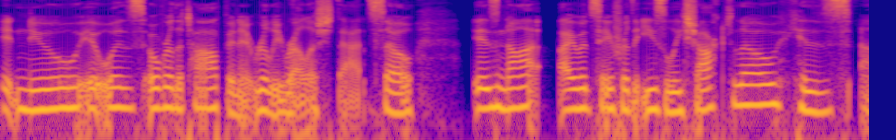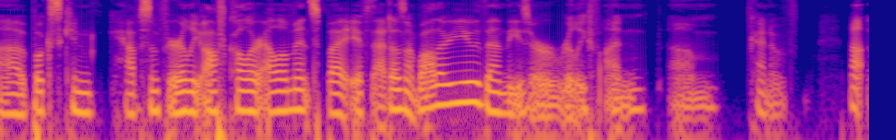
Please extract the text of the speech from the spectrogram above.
it knew it was over the top, and it really relished that. So is not I would say for the easily shocked though. His uh, books can have some fairly off color elements, but if that doesn't bother you, then these are really fun. Um, kind of not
